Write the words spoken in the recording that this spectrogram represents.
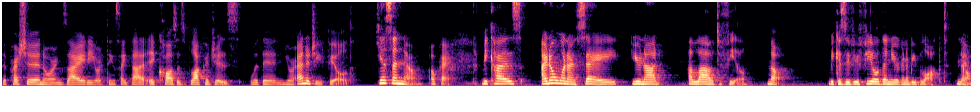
depression or anxiety or things like that, it causes blockages within your energy field. Yes and no. Okay. Because I don't want to say you're not allowed to feel. No. because if you feel then you're going to be blocked no Yeah.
